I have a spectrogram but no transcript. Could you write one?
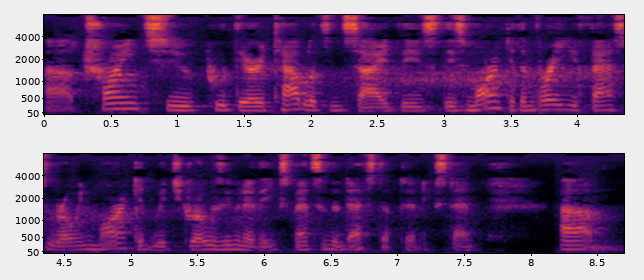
Uh, trying to put their tablets inside this this market, a very fast growing market, which grows even at the expense of the desktop to an extent. Um,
